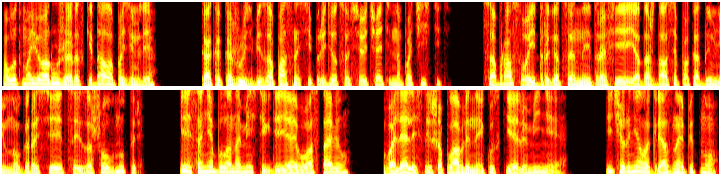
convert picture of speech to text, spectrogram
А вот мое оружие раскидало по земле. Как окажусь в безопасности, придется все тщательно почистить. Собрав свои драгоценные трофеи, я дождался, пока дым немного рассеется, и зашел внутрь. Кейса не было на месте, где я его оставил. Валялись лишь оплавленные куски алюминия. И чернело грязное пятно.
